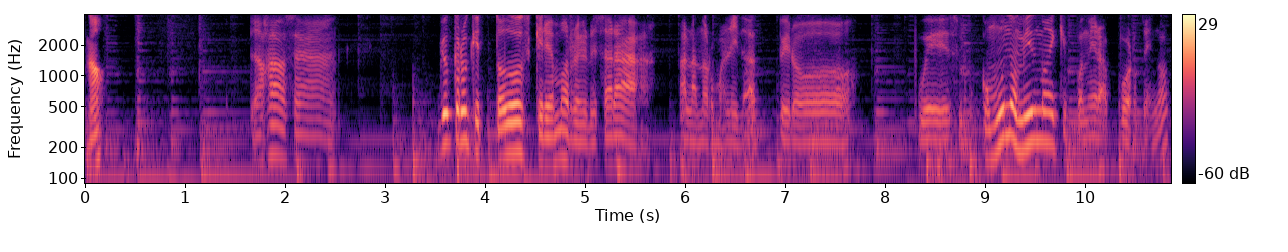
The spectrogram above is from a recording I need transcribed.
¿no? Ajá, o sea, yo creo que todos queremos regresar a, la normalidad, pero pues como uno mismo hay que poner aporte, ¿no?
